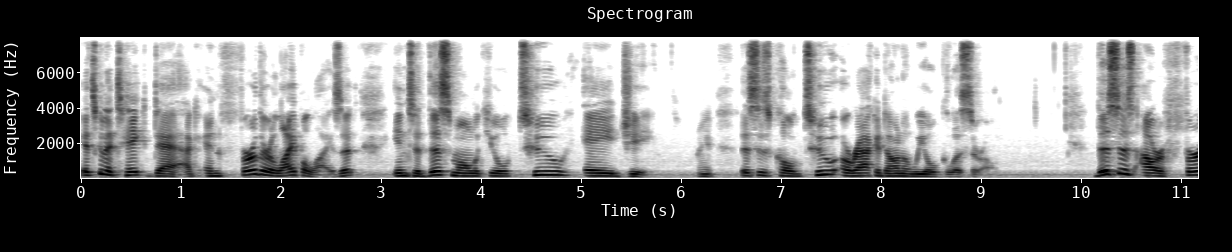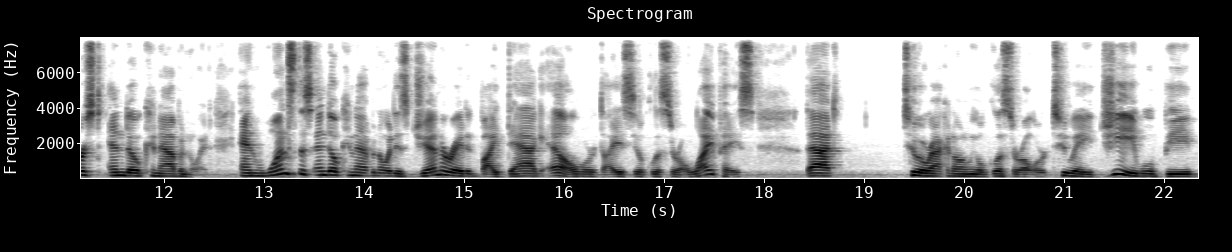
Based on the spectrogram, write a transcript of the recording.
It's going to take DAG and further lipolyze it into this molecule 2AG. Right? This is called 2-arachidonylyl glycerol. This is our first endocannabinoid. And once this endocannabinoid is generated by DAG-L, or diacylglycerol lipase, that 2-arachidonylyl glycerol, or 2AG, will be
